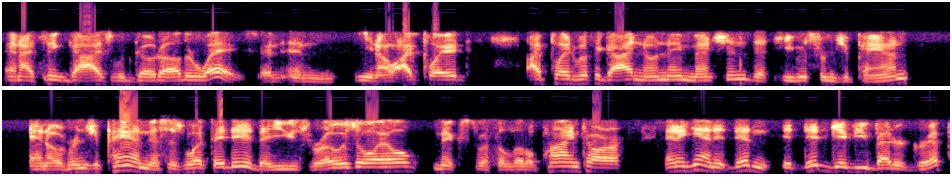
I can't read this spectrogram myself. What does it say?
And I think guys would go to other ways. And and you know I played I played with a guy no name mentioned that he was from Japan and over in Japan, this is what they did. They used rose oil mixed with a little pine tar. And again, it didn't it did give you better grip,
